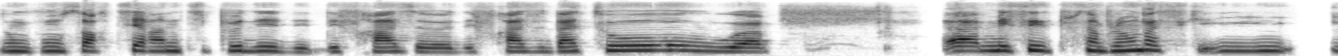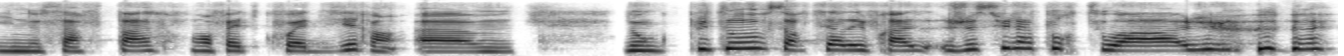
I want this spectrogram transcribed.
Donc vont sortir un petit peu des, des, des phrases des phrases bateaux ou mais c'est tout simplement parce qu'ils ne savent pas en fait quoi dire. Donc plutôt sortir des phrases "je suis là pour toi",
